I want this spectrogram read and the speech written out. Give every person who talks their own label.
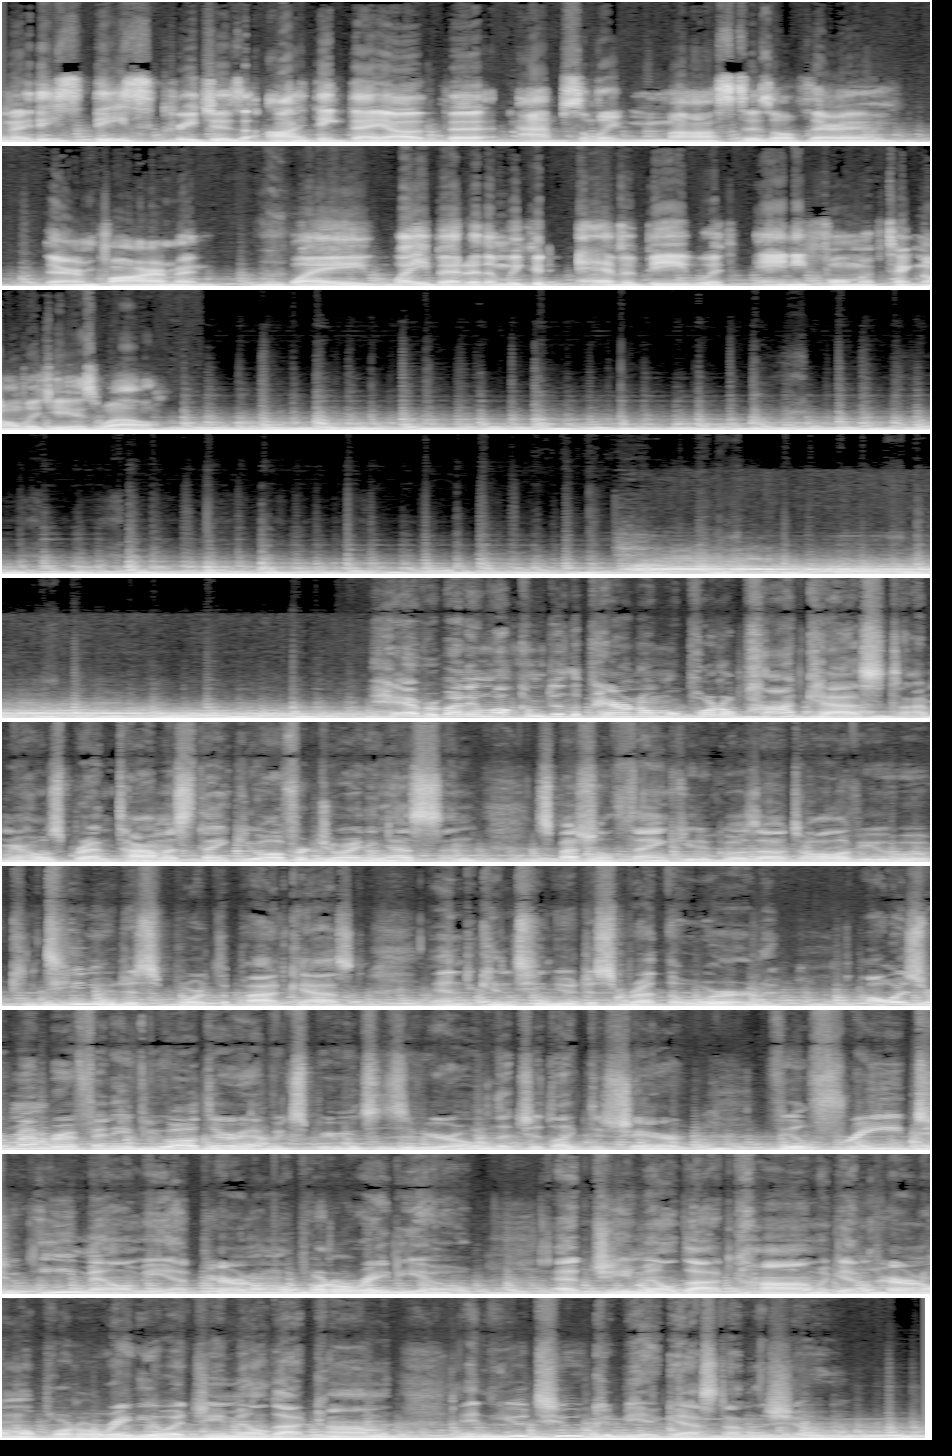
Speaker 1: You know, these these creatures, I think they are the absolute masters of their their environment. Hmm. Way way better than we could ever be with any form of technology as well.
Speaker 2: Everybody, and welcome to the Paranormal Portal Podcast. I'm your host, Brent Thomas. Thank you all for joining us, and special thank you goes out to all of you who continue to support the podcast and continue to spread the word. Always remember if any of you out there have experiences of your own that you'd like to share, feel free to email me at paranormalportalradio at gmail.com. Again, paranormalportalradio at gmail.com, and you too could be a guest on the show.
